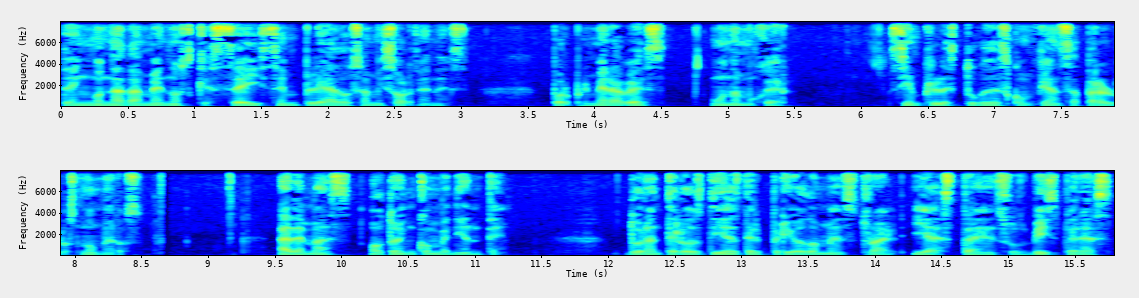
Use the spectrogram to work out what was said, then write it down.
Tengo nada menos que seis empleados a mis órdenes. Por primera vez, una mujer. Siempre les tuve desconfianza para los números. Además, otro inconveniente. Durante los días del periodo menstrual y hasta en sus vísperas,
